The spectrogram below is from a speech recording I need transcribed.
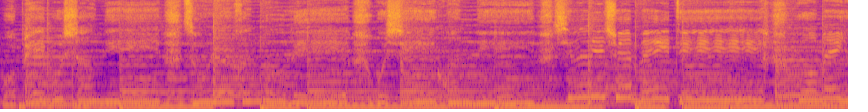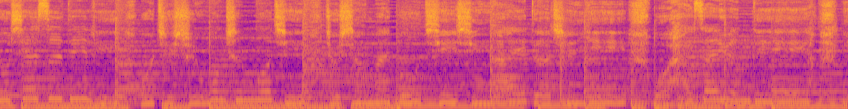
我配不上你，纵然很努力。我喜欢你，心里却没底。我没有歇斯底里，我只是望尘莫及，就像买不起心爱的衬衣。我还在原地，你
